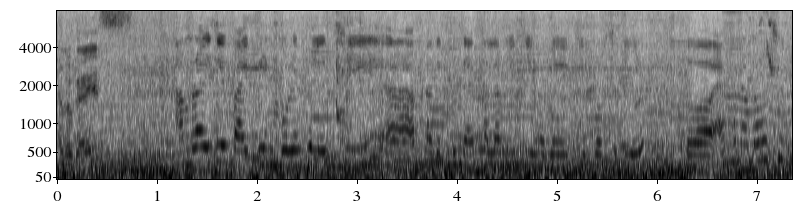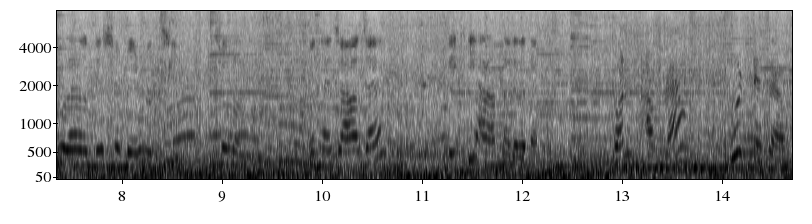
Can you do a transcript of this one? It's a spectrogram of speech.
হ্যালো গাইস আমরা এই যে বাইক রেন্ট করে ফেলেছি আপনাদেরকে দেখালাম যে কীভাবে কী প্রসিডিউর তো এখন আমরা হচ্ছে ঘোরার উদ্দেশ্যে বের হচ্ছি। চলুন কোথায় যাওয়া যায় দেখি আর আপনাদের দেখো এখন আমরা ঘুরতে যাব।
